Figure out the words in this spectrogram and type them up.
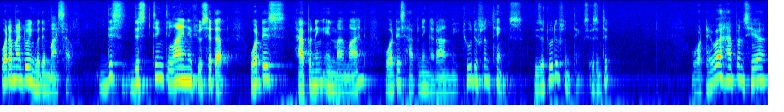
What am I doing within myself? This distinct line if you set up, what is happening in my mind, what is happening around me, two different things. These are two different things, isn't it? Whatever happens here,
